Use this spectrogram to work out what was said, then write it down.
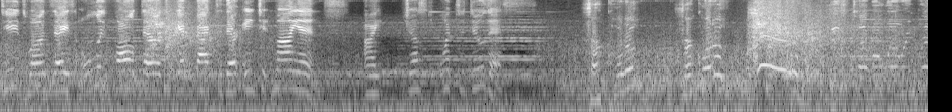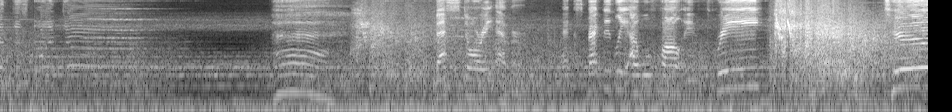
Teens Wanzes only fall down to get back to their ancient Mayans. I just want to do this. Sharquetta? Sharquetta? Oh! This temple will regret this one Best story ever. Expectedly, I will fall in three, two,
